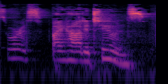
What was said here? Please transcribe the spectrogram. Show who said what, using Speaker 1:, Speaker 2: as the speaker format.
Speaker 1: Source by How Tunes.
